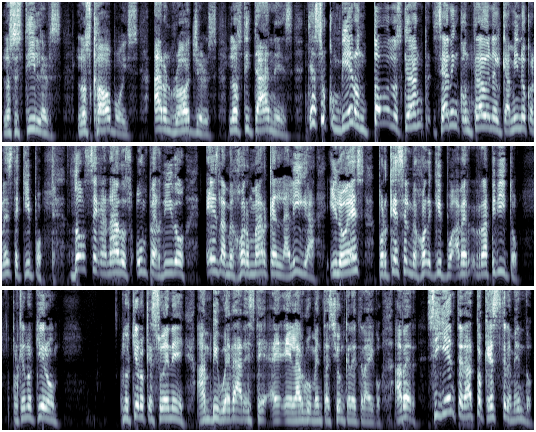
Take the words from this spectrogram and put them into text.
los Steelers, los Cowboys, Aaron Rodgers, los Titanes. Ya sucumbieron todos los que se han encontrado en el camino con este equipo. 12 ganados, un perdido. Es la mejor marca en la liga. Y lo es porque es el mejor equipo. A ver, rapidito, porque no quiero... No quiero que suene ambigüedad este, eh, la argumentación que le traigo. A ver, siguiente dato que es tremendo.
